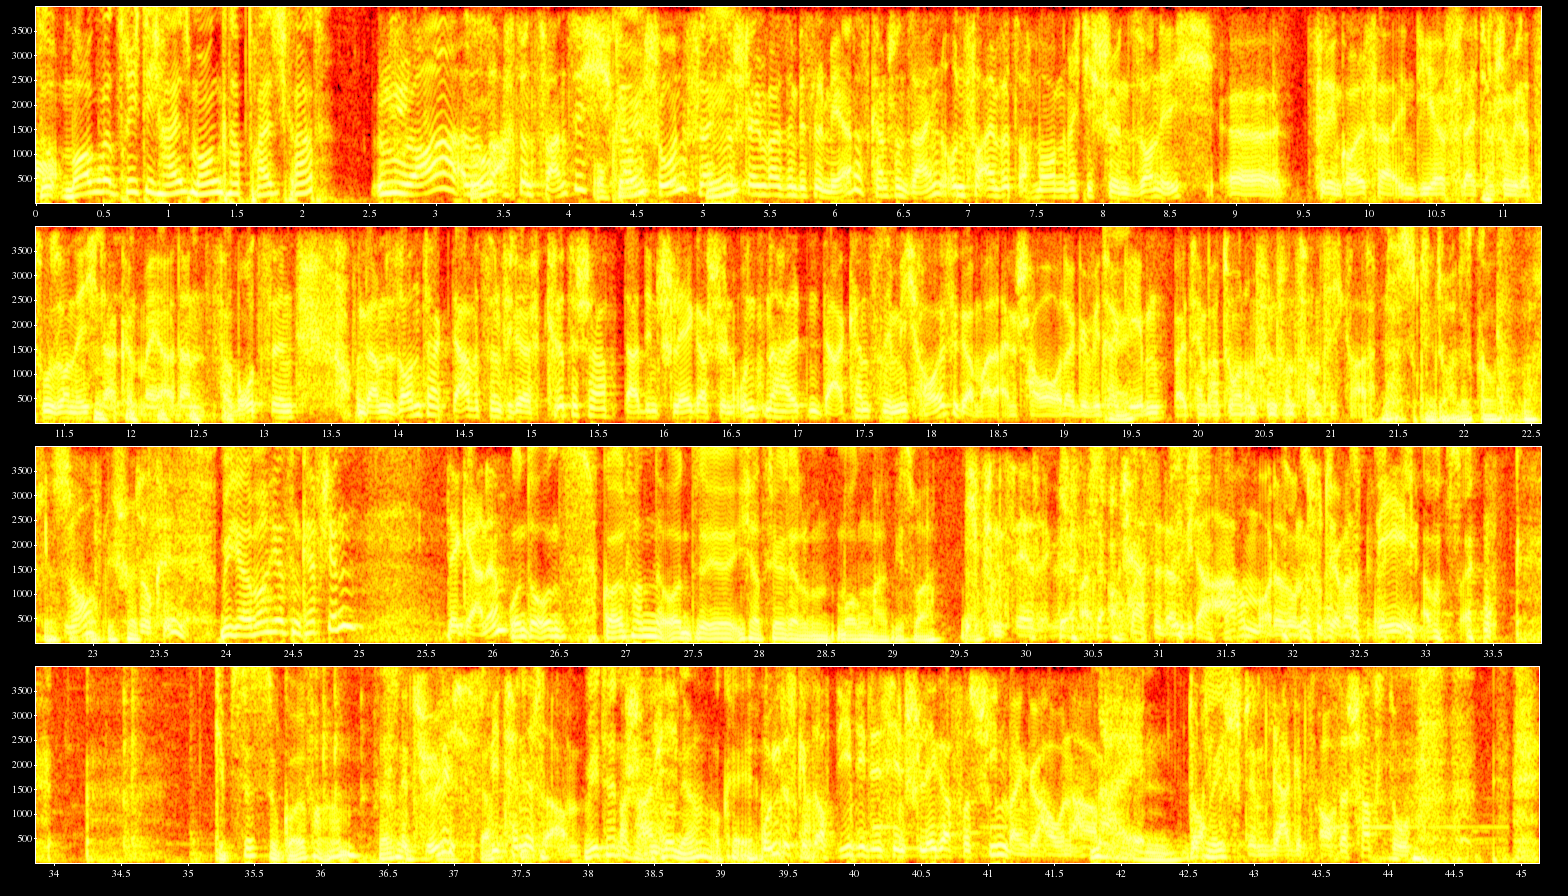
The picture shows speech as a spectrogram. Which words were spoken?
So, morgen wird's richtig heiß, morgen knapp 30 Grad. Ja, also Oh. so 28, Okay. glaube ich schon. Vielleicht Mhm. so stellenweise ein bisschen mehr, das kann schon sein. Und vor allem wird es auch morgen richtig schön sonnig. Äh, für den Golfer in dir vielleicht dann schon wieder zu sonnig. Da könnte man ja dann verbrutzeln. Und am Sonntag, da wird es dann wieder kritischer. Da den Schläger schön unten halten. Da kann es nämlich häufiger mal einen Schauer oder Gewitter Okay. geben. Bei Temperaturen um 25 Grad. Das klingt doch alles gut. Das ist wirklich schön. ist okay. Michael, mach jetzt ein Käffchen Sehr gerne. unter uns Golfern und äh, ich erzähle dir dann morgen mal, wie es war. Ich bin sehr, sehr gespannt. ich auch. Hast du dann Ich wieder auch. Arm oder so und tut dir was weh? Ja, wahrscheinlich. Gibt es das so Golferarm? Natürlich, wie Tennisarm. Wie Tennisarm Wahrscheinlich. schon, ja, okay. Und es gibt klar. auch die, die dich den Schläger vors Schienbein gehauen haben. Nein, Doch, wirklich? stimmt. Ja, gibt's auch. Das schaffst du.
